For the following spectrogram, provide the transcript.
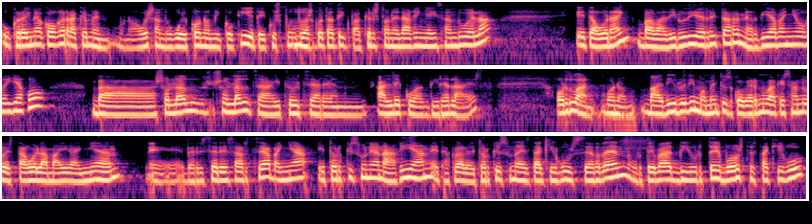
Ukrainako gerrak hemen, bueno, hau esan dugu ekonomikoki eta ikuspuntu Mm. askotatik ba, kriston eragina izan duela, eta orain, ba, badirudi herritarren erdia baino gehiago, ba, soldadu, soldadutza itzultzearen aldekoak direla, ez? Orduan, bueno, badirudi momentuz gobernuak esan du ez dagoela mai gainean, e, berriz ere sartzea, baina etorkizunean agian, eta klaro, etorkizuna ez dakigu zer den, urte bat, bi urte, bost, ez dakigu,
